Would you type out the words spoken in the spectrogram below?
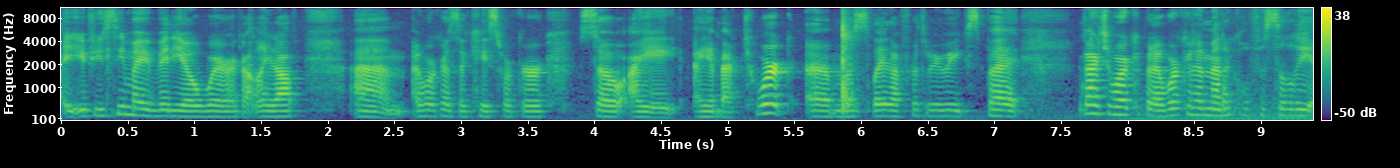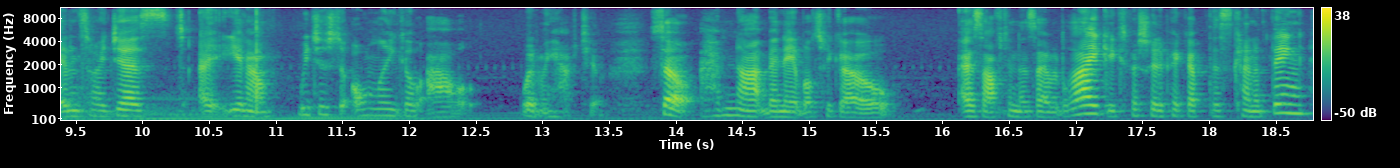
if you see my video where I got laid off, um, I work as a caseworker, so I, I am back to work. Um, I was laid off for three weeks, but back to work, but I work in a medical facility, and so I just, I, you know, we just only go out when we have to. So I have not been able to go as often as I would like, especially to pick up this kind of thing,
